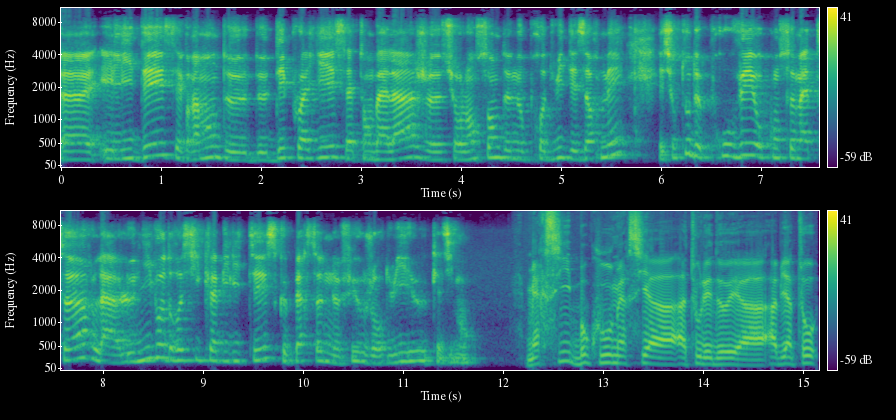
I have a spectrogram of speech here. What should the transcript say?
et l'idée, c'est vraiment de, de déployer cet emballage sur l'ensemble de nos produits désormais et surtout de prouver aux consommateurs le niveau de recyclabilité, ce que personne ne fait aujourd'hui euh, quasiment. Merci beaucoup, merci à, tous les deux et à, bientôt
